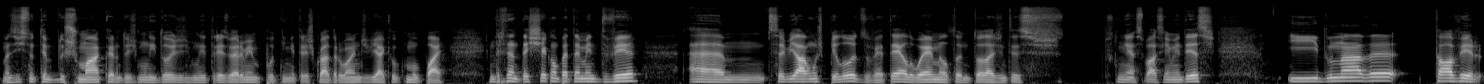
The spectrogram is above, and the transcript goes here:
mas isto no tempo do Schumacher, em 2002, 2003, eu era mesmo puto, tinha 3, 4 anos, via aquilo com o meu pai. Entretanto, deixei completamente de ver, um, sabia alguns pilotos, o Vettel, o Hamilton, toda a gente esses, conhece basicamente esses, e do nada estava a ver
